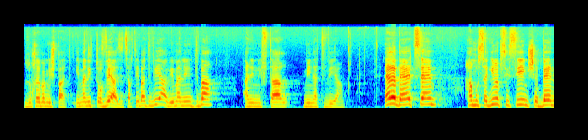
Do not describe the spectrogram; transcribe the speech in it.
זוכה במשפט. אם אני תובע, אז הצלחתי בתביעה, ואם אני נתבע, אני נפטר מן התביעה. אלה בעצם המושגים הבסיסיים שבין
